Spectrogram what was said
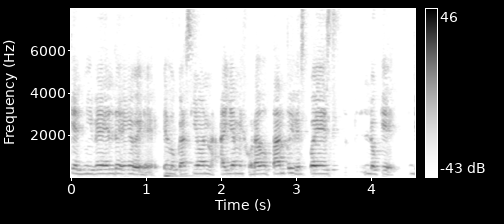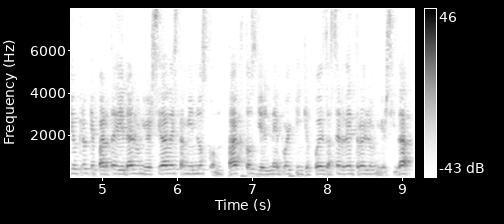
que el nivel de educación haya mejorado tanto y después lo que yo creo que parte de ir a la universidad es también los contactos y el networking que puedes hacer dentro de la universidad.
